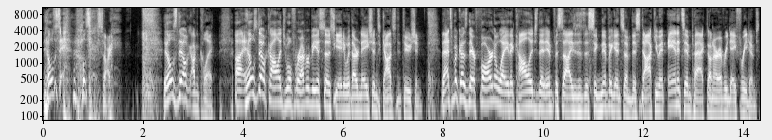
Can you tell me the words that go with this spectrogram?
Hills, Hills sorry. Hillsdale, I'm Clay. Uh, Hillsdale College will forever be associated with our nation's constitution. That's because they're far and away the college that emphasizes the significance of this document and its impact on our everyday freedoms.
